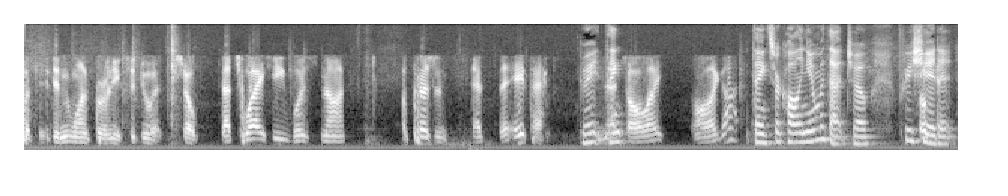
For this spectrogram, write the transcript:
but they didn't want Bernie to do it. So that's why he was not a present at the AIPAC. Great. And that's all I all I got. Thanks for calling in with that, Joe. Appreciate Okay. it.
